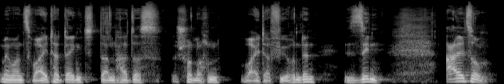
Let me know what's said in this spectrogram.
Wenn man es weiterdenkt, dann hat das schon noch einen weiterführenden Sinn. Also,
